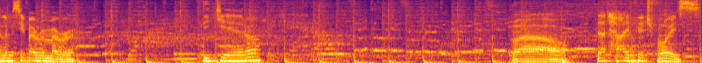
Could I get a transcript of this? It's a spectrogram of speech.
Let me see if I remember. Te quiero. Wow, that high pitched voice.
